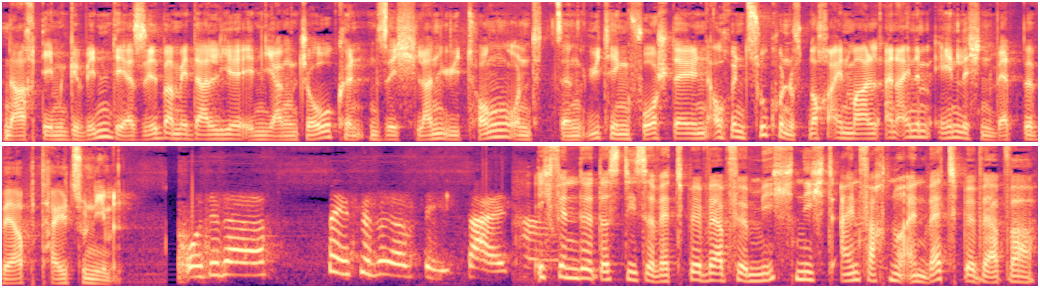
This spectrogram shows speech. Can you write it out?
Nach dem Gewinn der Silbermedaille in Yangzhou könnten sich Lan Yutong und Zheng Yuting vorstellen, auch in Zukunft noch einmal an einem ähnlichen Wettbewerb teilzunehmen. Ich finde, dass dieser Wettbewerb für mich nicht einfach nur ein Wettbewerb war.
